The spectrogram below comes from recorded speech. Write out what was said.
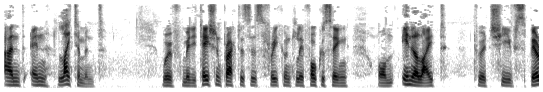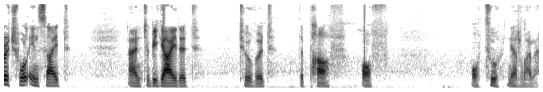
and enlightenment, with meditation practices frequently focusing on inner light to achieve spiritual insight and to be guided toward the path of or to nirvana.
